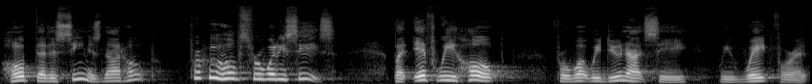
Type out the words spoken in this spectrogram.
hope that is seen is not hope. For who hopes for what he sees? But if we hope for what we do not see, we wait for it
